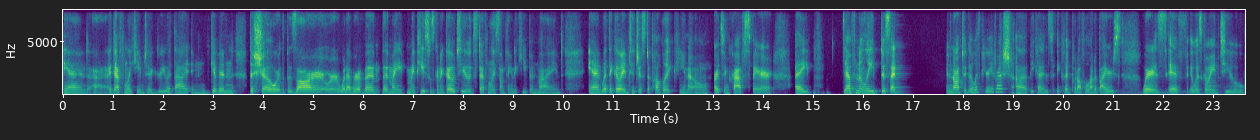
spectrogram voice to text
And uh, i definitely came to agree with that. And given the show or the bazaar or whatever event that my my piece was going to go to it's definitely something to keep in mind. And with it going to just a public you know arts and crafts fair i definitely decided not to go with period rush uh, because it could put off a lot of buyers. Whereas if it was going to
